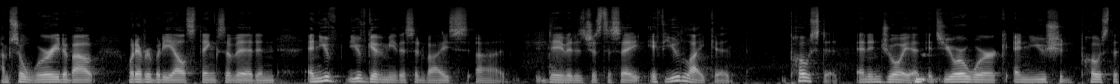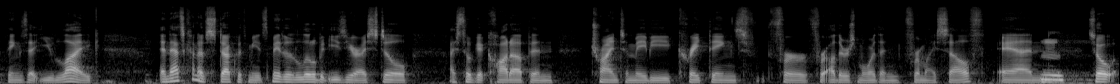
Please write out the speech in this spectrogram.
I'm so worried about what everybody else thinks of it and and you've you've given me this advice uh, David is just to say if you like it post it and enjoy it it's your work and you should post the things that you like and that's kind of stuck with me. It's made it a little bit easier. I still I still get caught up in trying to maybe create things for for others more than for myself. And mm. so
